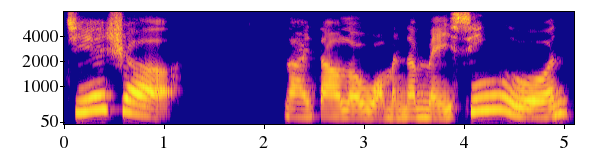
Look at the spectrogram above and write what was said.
接着来到了我们的眉心轮，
